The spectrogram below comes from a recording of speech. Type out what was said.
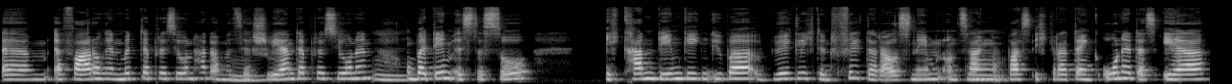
ähm, Erfahrungen mit Depressionen hat, auch mit mhm. sehr schweren Depressionen. Mhm. Und bei dem ist es so, ich kann dem gegenüber wirklich den Filter rausnehmen und sagen, mhm. was ich gerade denke, ohne dass er ja.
